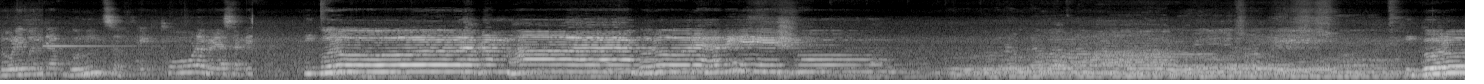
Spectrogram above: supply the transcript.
डोळे बंद त्या गुरूंचं एक थोड्या वेळासाठी गुरु ब्रह्मा गुरुर्विष्णू गुरु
